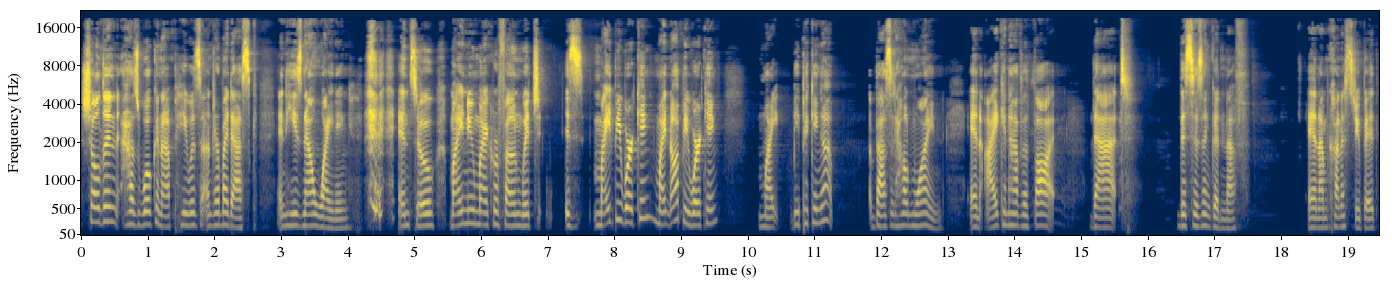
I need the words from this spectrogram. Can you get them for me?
Sheldon has woken up. He was under my desk and he's now whining. and so my new microphone, which is might be working, might not be working, might be picking up a Basset Hound whine. And I can have the thought that this isn't good enough and I'm kind of stupid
